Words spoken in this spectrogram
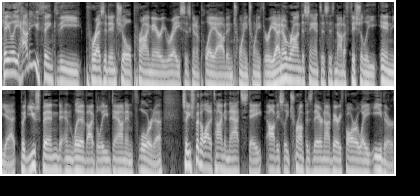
Kayleigh, how do you think the presidential primary race is going to play out in 2023? I know Ron DeSantis is not officially in yet, but you spend and live, I believe, down in Florida. So you spend a lot of time in that state. Obviously, Trump is there, not very far away either.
